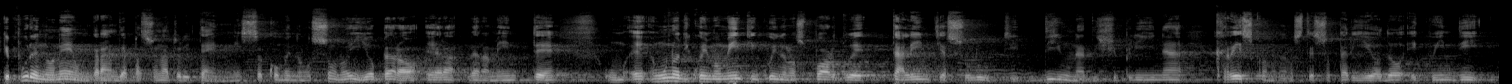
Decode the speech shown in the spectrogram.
che pure non è un grande appassionato di tennis, come non lo sono io, però era veramente un- uno di quei momenti in cui nello sport due talenti assoluti di una disciplina crescono nello stesso periodo e quindi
